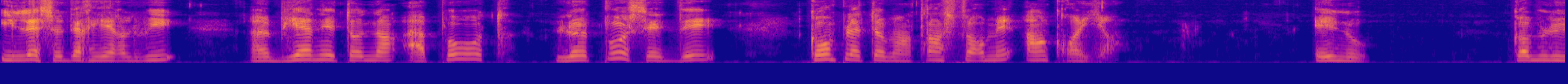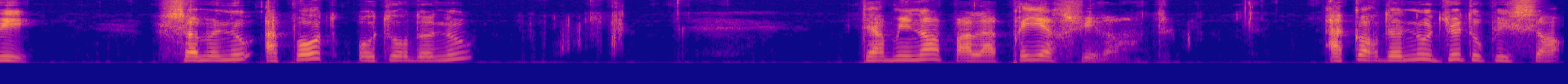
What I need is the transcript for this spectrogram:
il laisse derrière lui un bien étonnant apôtre, le possédé, complètement transformé en croyant. Et nous, comme lui, sommes-nous apôtres autour de nous? Terminons par la prière suivante. Accorde-nous, Dieu Tout-Puissant,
